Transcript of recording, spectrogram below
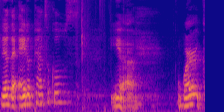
They're the Eight of Pentacles. Yeah. Work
